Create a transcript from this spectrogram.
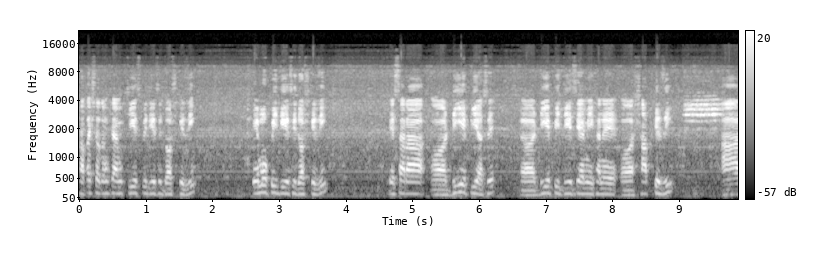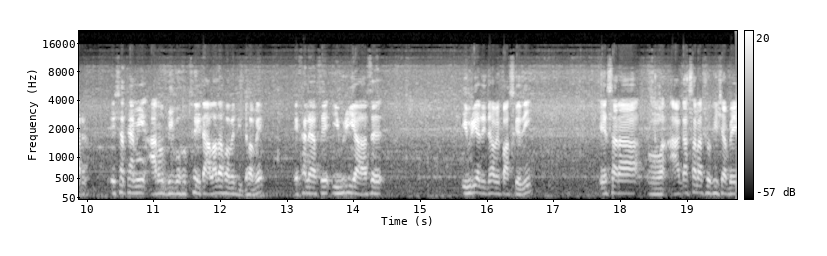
সাতাইশ শতাংশে আমি টিএসপি দিয়েছি দশ কেজি এমওপি দিয়েছি দশ কেজি। এছাড়া ডিএপি আছে। ডিএপি দিয়েছি আমি এখানে সাত কেজি। আর এর সাথে আমি আরও দিব হচ্ছে এটা আলাদাভাবে দিতে হবে। এখানে আছে ইউরিয়া আছে ইউরিয়া দিতে হবে পাঁচ কেজি। এছাড়া আগাছানাশক হিসাবে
